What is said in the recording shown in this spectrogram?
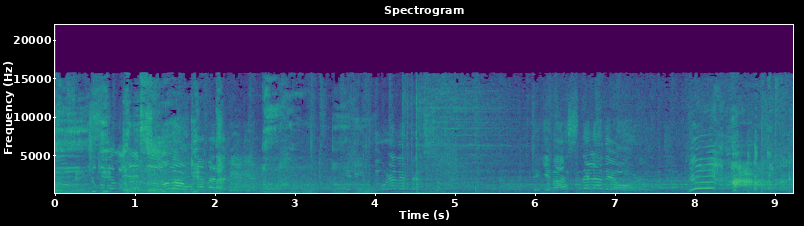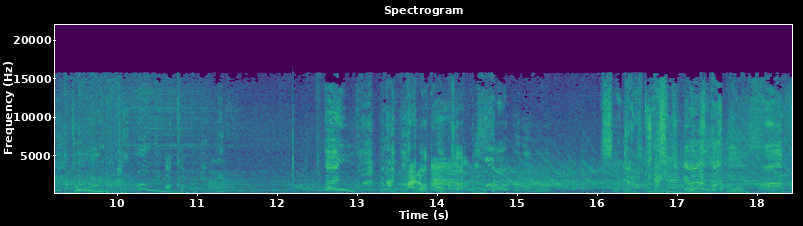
Toda una maravilla. Qué lindura de persona. Te llevaste la de oro. Don't worry, I'll come for you later. Hey, look at this fucking talking Darwin award. ¡Qué chingado! No mames.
